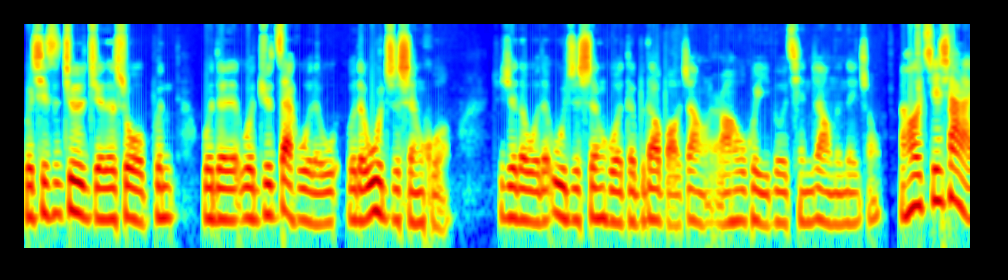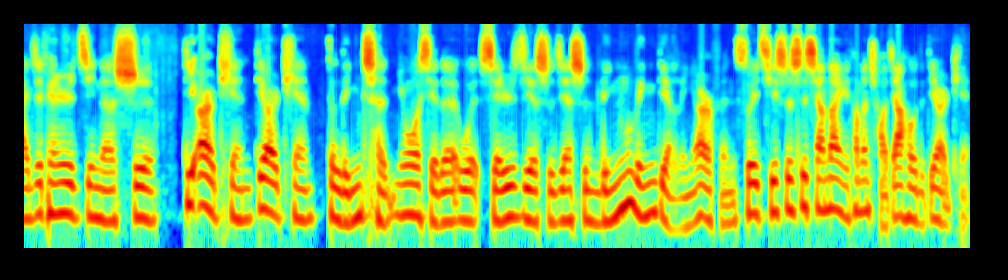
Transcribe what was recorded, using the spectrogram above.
我其实就是觉得说我不，我的我就在乎我的物我的物质生活，就觉得我的物质生活得不到保障了，然后会一落千丈的那种。然后接下来这篇日记呢是。第二天，第二天的凌晨，因为我写的我写日记的时间是零零点零二分，所以其实是相当于他们吵架后的第二天。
